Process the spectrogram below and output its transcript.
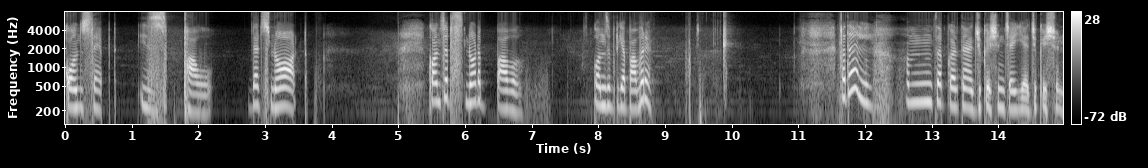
concept is power that's not. Concepts not a power. Concept क्या पावर है? पता है, हम सब करते हैं एजुकेशन चाहिए एजुकेशन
